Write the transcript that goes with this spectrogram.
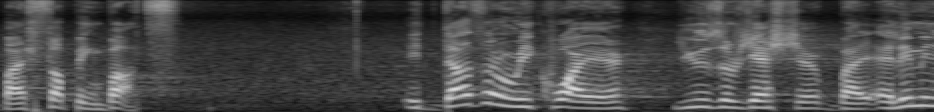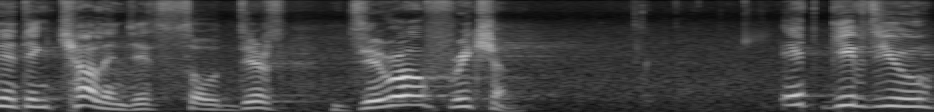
by stopping bots. it doesn't require user gesture by eliminating challenges, so there's zero friction. It gives you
